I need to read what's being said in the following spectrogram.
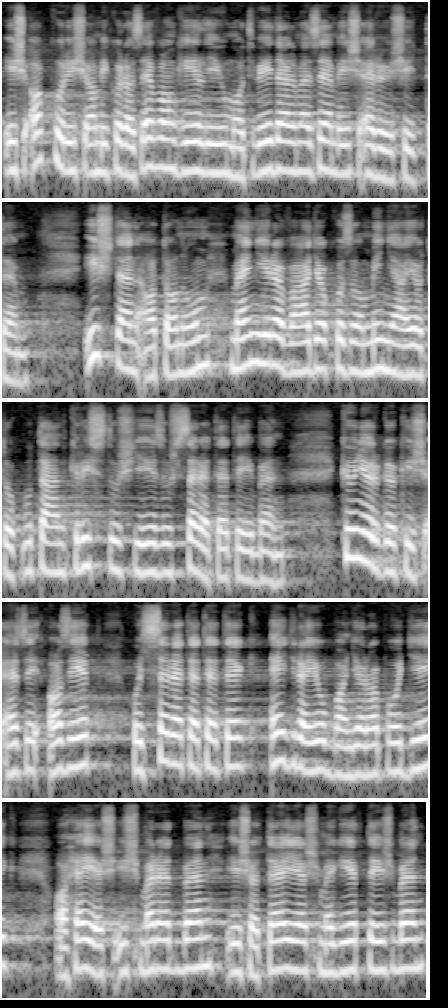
és akkor is, amikor az evangéliumot védelmezem és erősítem. Isten a tanum, mennyire vágyakozom minnyájatok után Krisztus Jézus szeretetében. Könyörgök is azért, hogy szeretetetek egyre jobban gyarapodjék a helyes ismeretben és a teljes megértésben,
